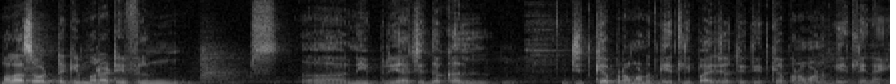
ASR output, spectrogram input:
मला असं वाटतं की मराठी फिल्म नी प्रियाची दखल जितक्या प्रमाणात घेतली पाहिजे होती तितक्या प्रमाणात घेतली नाही.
